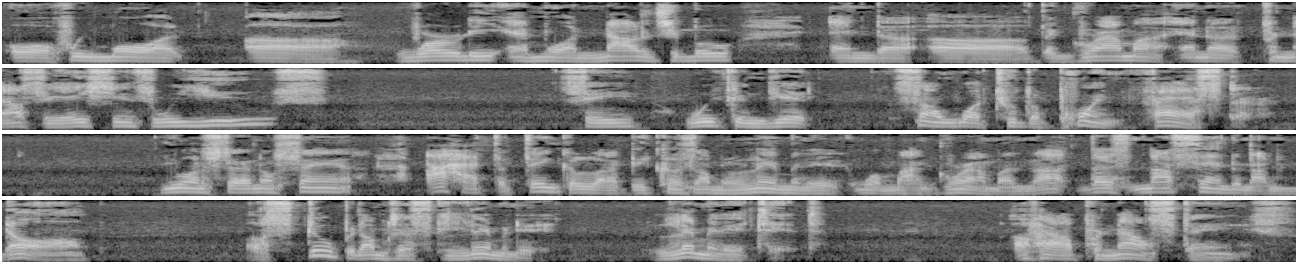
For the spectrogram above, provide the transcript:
Or if we're more uh, wordy and more knowledgeable and uh, uh, the grammar and the pronunciations we use, see, we can get somewhat to the point faster. You understand what I'm saying? I have to think a lot because I'm limited with my grammar. Not that's not saying that I'm dumb or stupid. I'm just limited, limited of how I pronounce things.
